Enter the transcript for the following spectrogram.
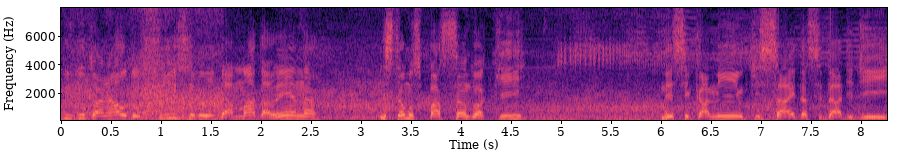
amigos do canal do Cícero e da Madalena, estamos passando aqui nesse caminho que sai da cidade de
